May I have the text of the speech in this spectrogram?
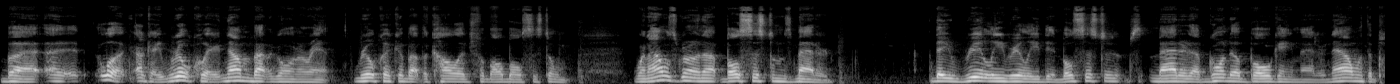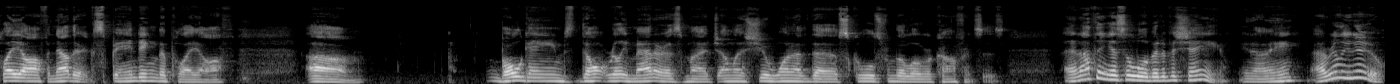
But uh, look, okay, real quick. Now I'm about to go on a rant. Real quick about the college football bowl system. When I was growing up, bowl systems mattered. They really, really did. Bowl systems mattered. I'm going to a bowl game mattered. Now with the playoff, and now they're expanding the playoff. Um, bowl games don't really matter as much unless you're one of the schools from the lower conferences. And I think it's a little bit of a shame, you know I mean? I really do.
